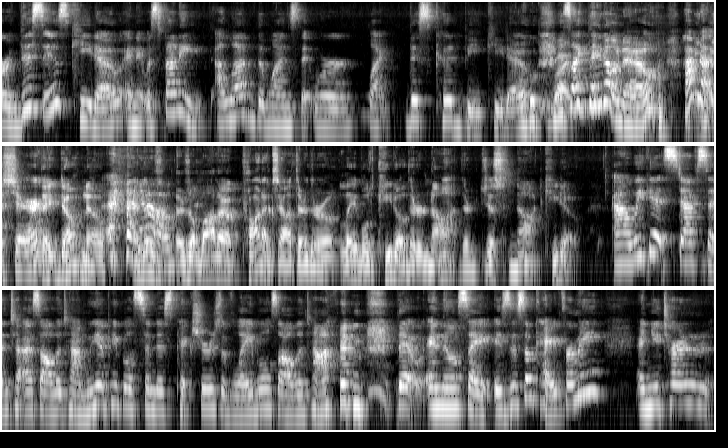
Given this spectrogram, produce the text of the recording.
or this is keto and it was funny i love the ones that were like this could be keto Right. it's like they don't know i'm not sure They don't know. And know. There's, there's a lot of products out there that are labeled keto that are not. They're just not keto. Uh, we get stuff sent to us all the time. We have people send us pictures of labels all the time that, and they'll say, "Is this okay for me?" And you turn,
